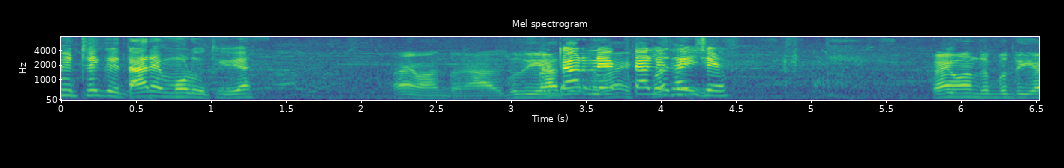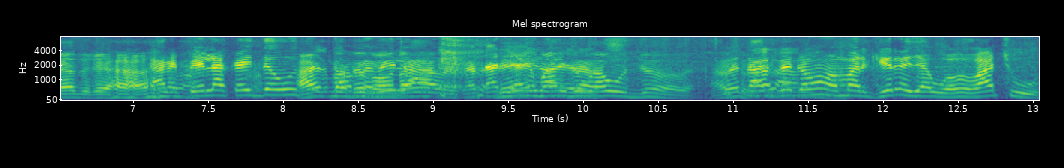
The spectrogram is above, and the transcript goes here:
મિનિટ થઈ ગઈ. તારે મોડું થયું યાર. કાઈ વાંધો બધું યાદ 18 છે. કાઈ વાંધો બધું યાદ પેલા કહી દઉં મારી હવે. તારે ભેગા હું ઘરે જ આવું. હવે વાંચવું.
